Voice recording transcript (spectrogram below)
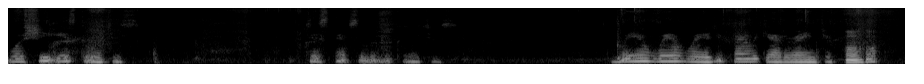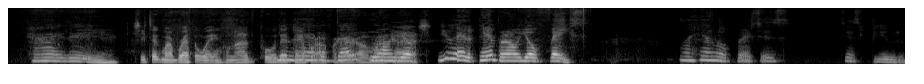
Well, she is gorgeous. Just absolutely gorgeous. Well, well, well, you finally got her, Angel. hmm Hi there. She took my breath away when I pulled that You pamper off of her. Oh my on your- gosh. You had a pamper on your face. Well, hello, precious. Just beautiful.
